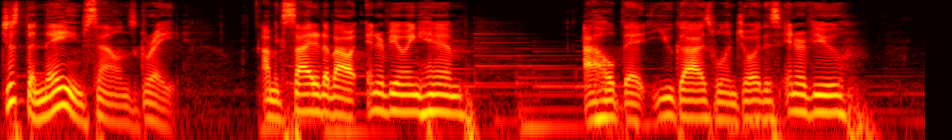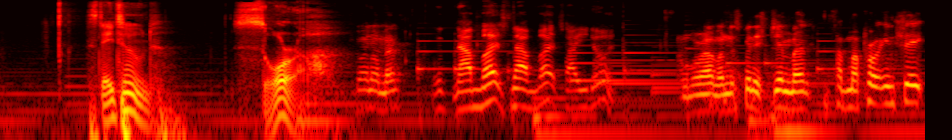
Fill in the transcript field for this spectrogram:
Just the name sounds great. I'm excited about interviewing him. I hope that you guys will enjoy this interview. Stay tuned. Saura. What's going on, man? Not much, not much. How you doing? I'm alright, man. Just finished gym, man. Just have my protein shake.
